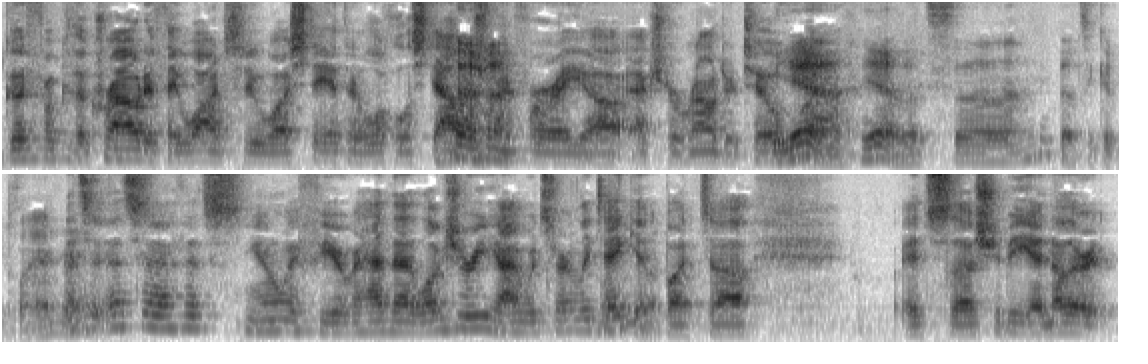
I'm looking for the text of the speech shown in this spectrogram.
Good for the crowd if they want to uh, stay at their local establishment for a uh, extra round or two. But- Yeah, yeah, that's. Uh, I think that's a good plan. Right? That's that's that's you know if you had that luxury, I would certainly take Yeah. it. But uh, it's uh, should be another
